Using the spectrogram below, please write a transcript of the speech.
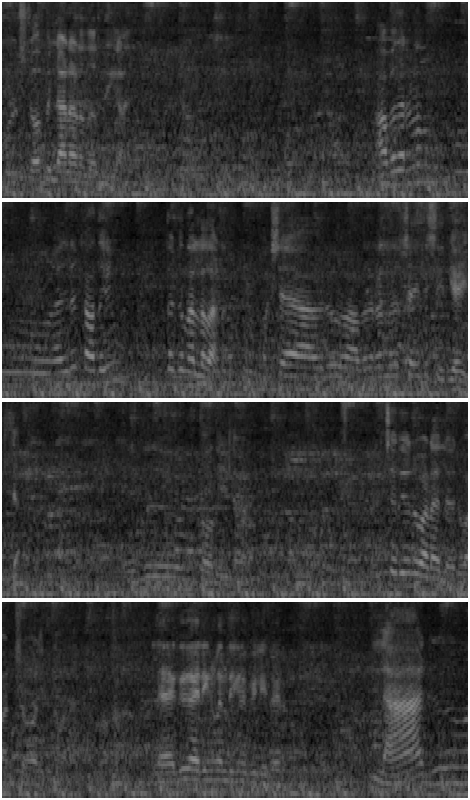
ഫുൾ സ്റ്റോപ്പ് ഇല്ലാണ്ടാണ് നിർത്തിക്കളെ. അവതരണം അതിന് കഥയും ഇതൊക്കെ നല്ലതാണ്. പക്ഷേ ആ ഒരു അവതരണ ശൈലി ശരിയായില്ല. എനിക്ക് തോന്നിയില്ല. ചെറിയൊരു പടമല്ലേ? ഒരു വൺ ഷോ കളിക്കുന്ന പടം. ലാഗ് കാര്യങ്ങൾ എന്തെങ്കിലും ഫീൽ ചെയ്തായിരുന്നു? ലാഗ് എന്ന്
